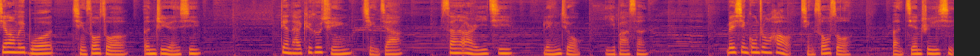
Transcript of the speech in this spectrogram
新浪微博请搜索 “ng 袁熙”，电台 QQ 群请加三二一七零九一八三，微信公众号请搜索“晚间治愈系”。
